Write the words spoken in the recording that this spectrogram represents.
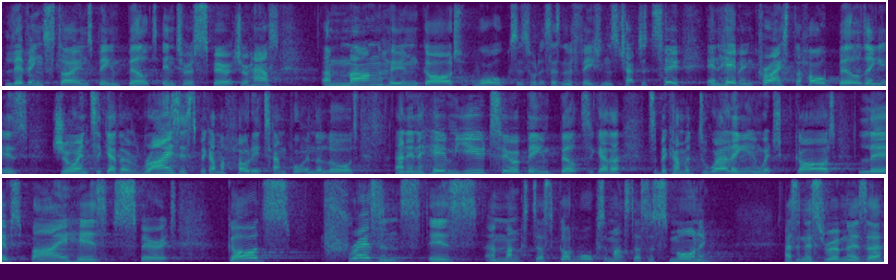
living stones being built into a spiritual house among whom God walks, is what it says in Ephesians chapter 2. In Him, in Christ, the whole building is joined together, rises to become a holy temple in the Lord. And in Him, you two are being built together to become a dwelling in which God lives by His Spirit. God's presence is amongst us. God walks amongst us this morning. As in this room, there's a,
